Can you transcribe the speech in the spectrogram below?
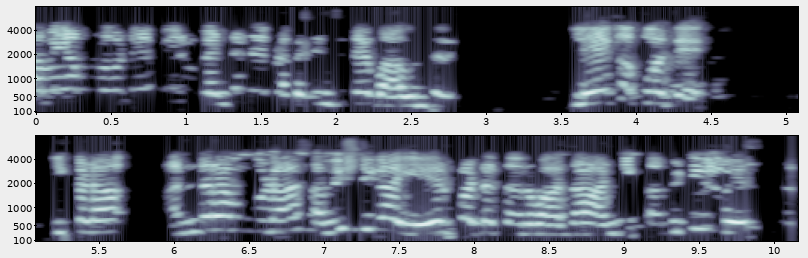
సమయంలోనే మీరు వెంటనే ప్రకటించితే బాగుంటది. లేకపోతే ఇక్కడ అందరం కూడా సమిష్టిగా ఏర్పడ్డ తర్వాత అన్ని కమిటీలు వేసుకున్న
